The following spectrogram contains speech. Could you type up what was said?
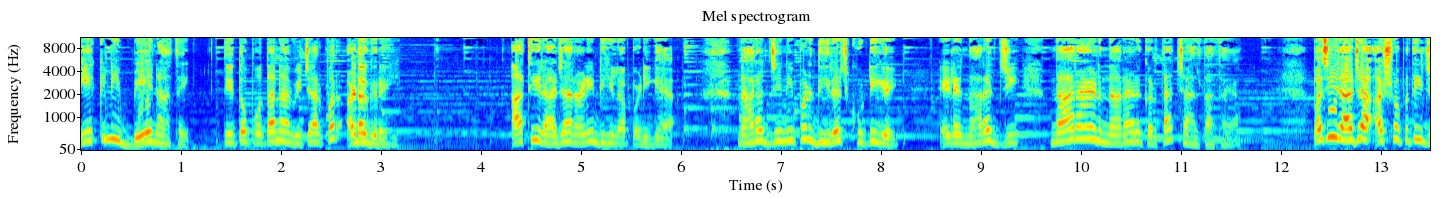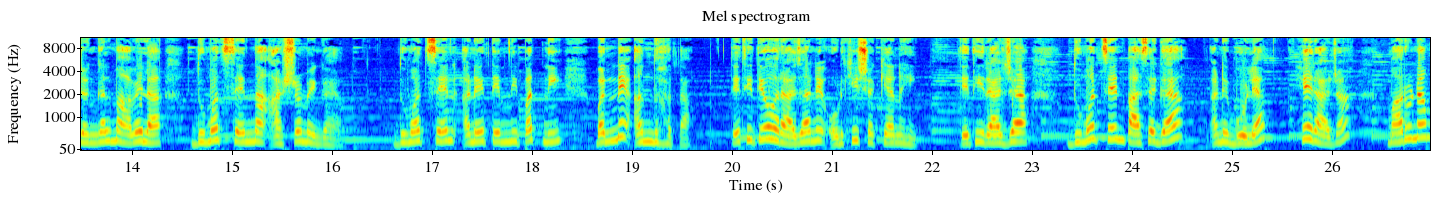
એકની બે ના થઈ. તે તો પોતાના વિચાર પર અડગ રહી. આથી રાજા રાણી ઢીલા પડી ગયા. નારદજીની પણ ધીરજ ખૂટી ગઈ. એટલે નારદજી નારાયણ નારાયણ કરતા ચાલતા થયા. પછી રાજા અશ્વપતિ જંગલમાં આવેલા ધુમતસેનના આશ્રમે ગયા. ધુમતસેન અને તેમની પત્ની બંને અંધ હતા. તેથી તેઓ રાજાને ઓળખી શક્યા નહીં. તેથી રાજા ધુમતસેન પાસે ગયા અને બોલ્યા, હે રાજા, મારું નામ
